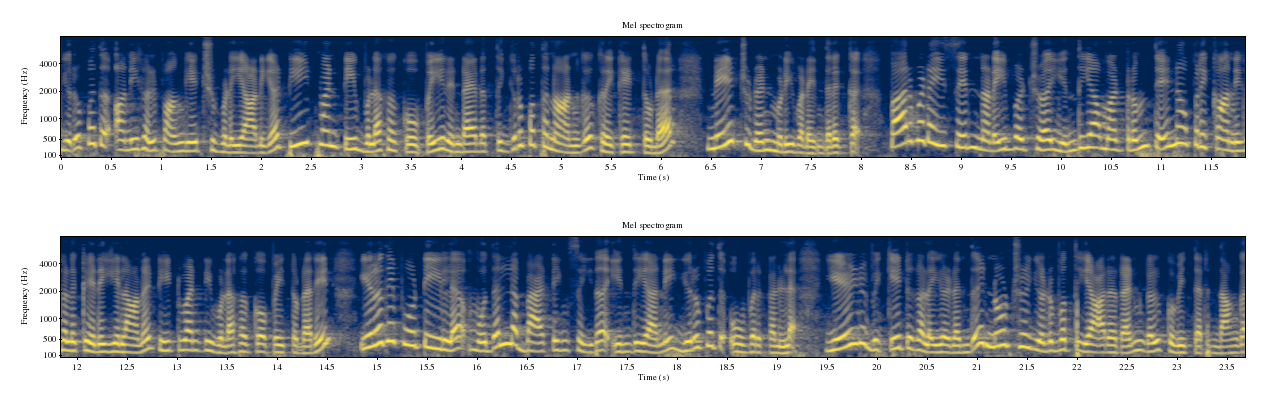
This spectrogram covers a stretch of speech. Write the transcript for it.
இருபது அணிகள் பங்கேற்று விளையாடிய டி டுவெண்ட்டி உலகக்கோப்பை ரெண்டாயிரத்தி இருபத்தி நான்கு கிரிக்கெட் தொடர் நேற்றுடன் முடிவடைந்திருக்கு. பார்படைஸில் நடைபெற்ற இந்தியா மற்றும் தென்னாப்பிரிக்கா அணிகளுக்கு இடையிலான டி டுவெண்ட்டி உலகக்கோப்பை தொடரின் இறுதிப் போட்டியில் முதல்ல பேட்டிங் செய்த இந்திய அணி இருபது ஓவர்களில் ஏழு விக்கெட்டுகளை இழந்து நூற்று எழுபத்தி ஆறு ரன்கள் குவித்திருந்தாங்க.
